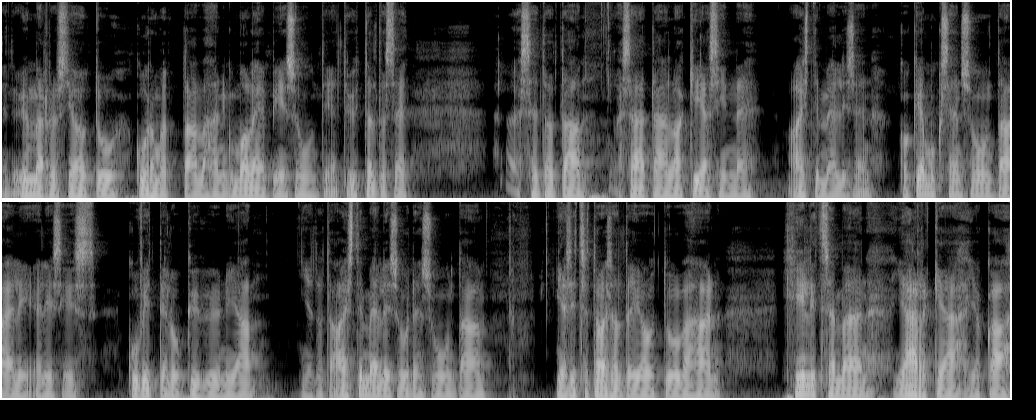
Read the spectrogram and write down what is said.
että ymmärrys joutuu kurmottaa vähän niin kuin molempiin suuntiin. Että yhtäältä se, se tota, säätää lakia sinne aistimellisen kokemuksen suuntaan, eli, eli siis kuvittelukyvyn ja, ja tota aistimellisuuden suuntaan. Ja sitten se toisaalta joutuu vähän hillitsemään järkeä, joka,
